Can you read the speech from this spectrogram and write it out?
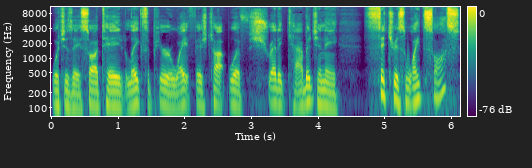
which is a sauteed Lake Superior whitefish topped with shredded cabbage and a citrus white sauce.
